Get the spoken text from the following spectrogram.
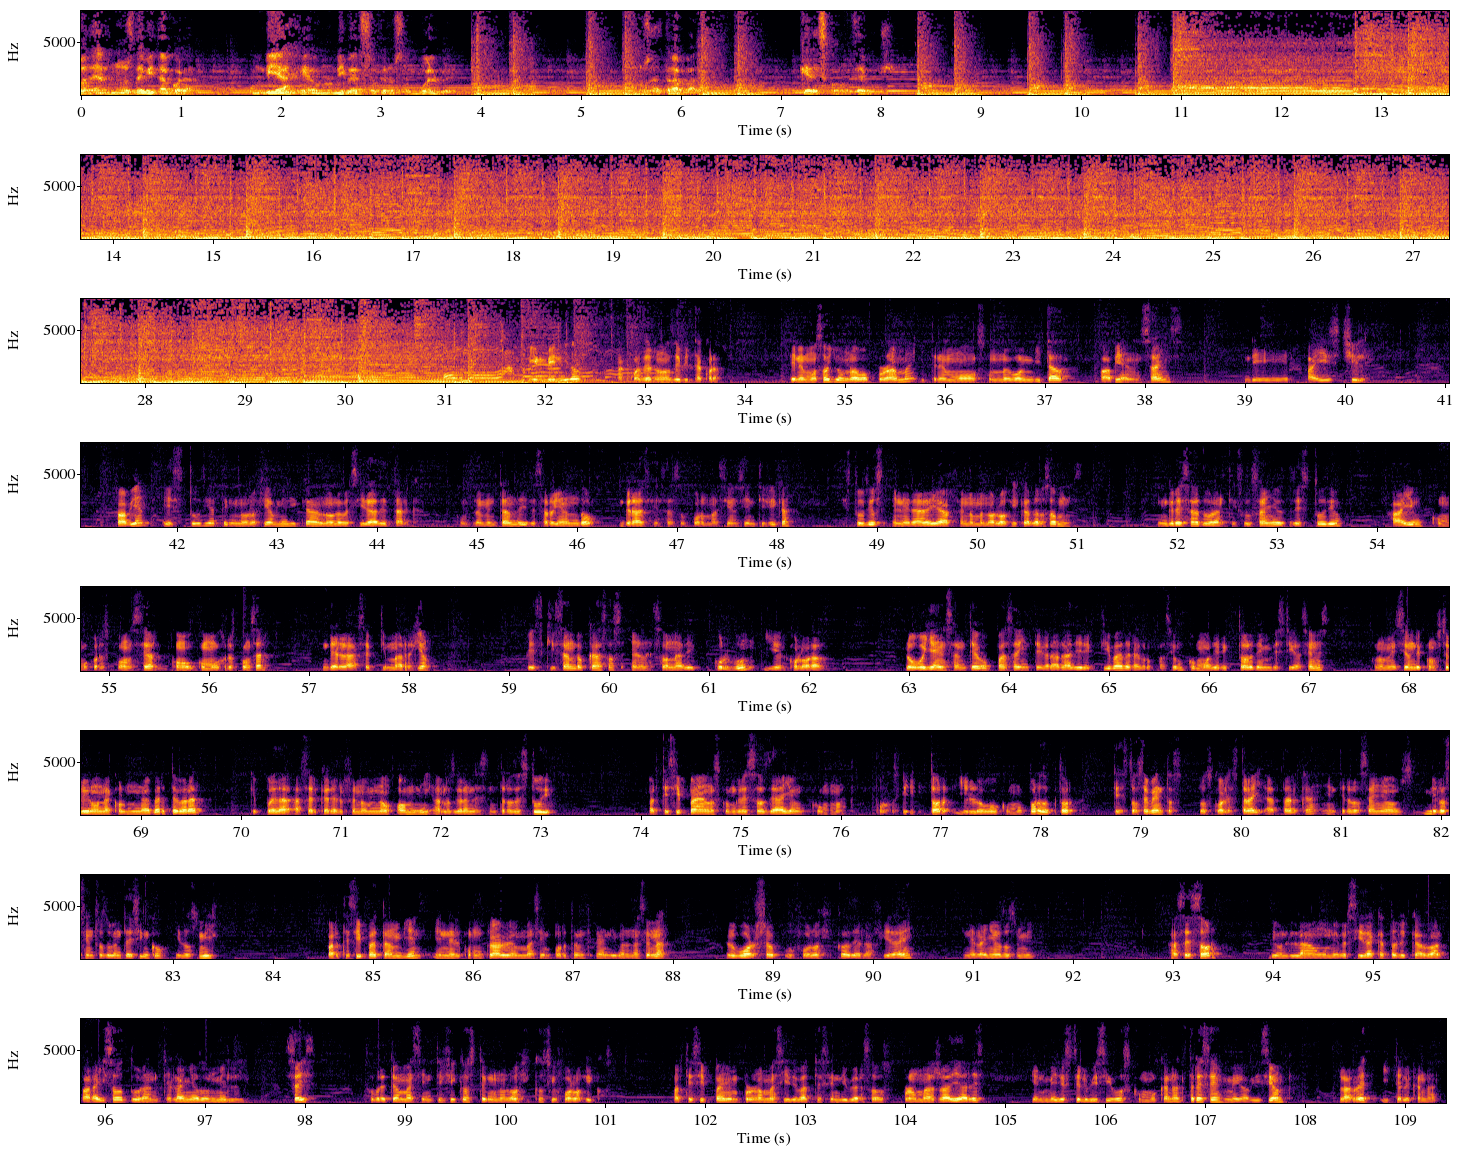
Cuadernos de Bitácora. Un viaje a un universo que nos envuelve, nos atrapa, que desconocemos. Cuadernos de Bitácora. Tenemos hoy un nuevo programa y tenemos un nuevo invitado, Fabián Sainz, del país Chile. Fabián estudia tecnología médica en la Universidad de Talca, complementando y desarrollando, gracias a su formación científica, estudios en el área fenomenológica de los ovnis. Ingresa durante sus años de estudio a ION como corresponsal, como, como de la séptima región, pesquisando casos en la zona de Colbún y el Colorado. Luego ya en Santiago pasa a integrar la directiva de la agrupación como director de investigaciones con la misión de construir una columna vertebral que pueda acercar el fenómeno ovni a los grandes centros de estudio. Participa en los congresos de ION como expositor y luego como productor de estos eventos, los cuales trae a Talca entre los años 1995 y 2000. Participa también en el conclave más importante a nivel nacional, el workshop ufológico de la FIDAE en el año 2000. Asesor de la Universidad Católica Valparaíso durante el año 2006 sobre temas científicos, tecnológicos y ufológicos. Participa en programas y debates en diversos programas radiales y en medios televisivos como Canal 13, Megavisión, La Red y Telecanal.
